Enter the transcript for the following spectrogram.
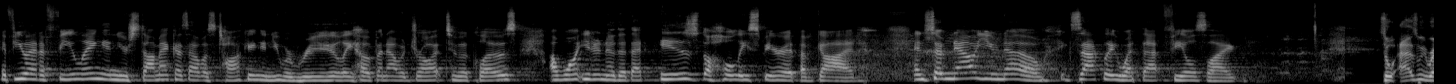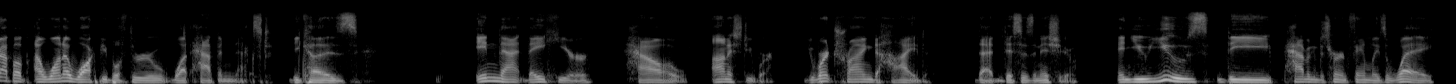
If you had a feeling in your stomach as I was talking and you were really hoping I would draw it to a close, I want you to know that that is the Holy Spirit of God. And so now you know exactly what that feels like. So as we wrap up, I want to walk people through what happened next because in that they hear how honest you were. You weren't trying to hide that this is an issue. And you use the having to turn families away,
